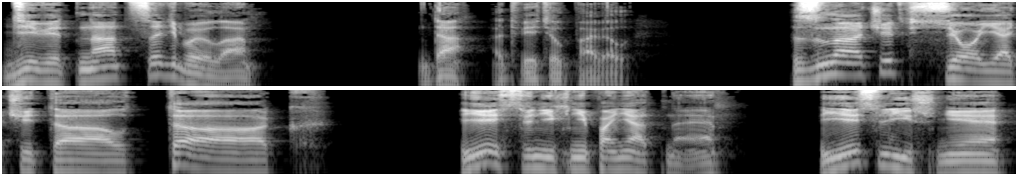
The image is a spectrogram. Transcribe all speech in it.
Девятнадцать было?» «Да», — ответил Павел. «Значит, все я читал. Так. Есть в них непонятное. Есть лишнее.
